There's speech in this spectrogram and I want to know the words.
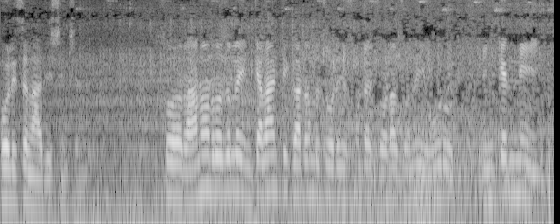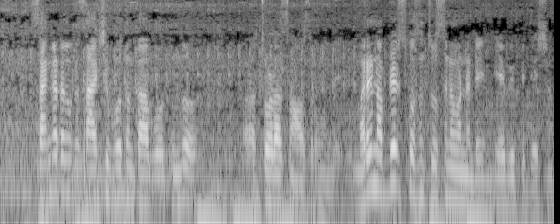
పోలీసులను ఆదేశించింది. సో రానున్న రోజుల్లో ఇంకెలాంటి ఘటనలు చోటు చేసుకుంటే చూడాల్సి ఉంది ఈ ఊరు ఇంకెన్ని సంఘటనలకు సాక్షిభూతం కాబోతుందో చూడాల్సిన అవసరం ఉంది. మరిన్ని అప్డేట్స్ కోసం చూస్తూనే ఉండండి. ఏబీపీ దేశం.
